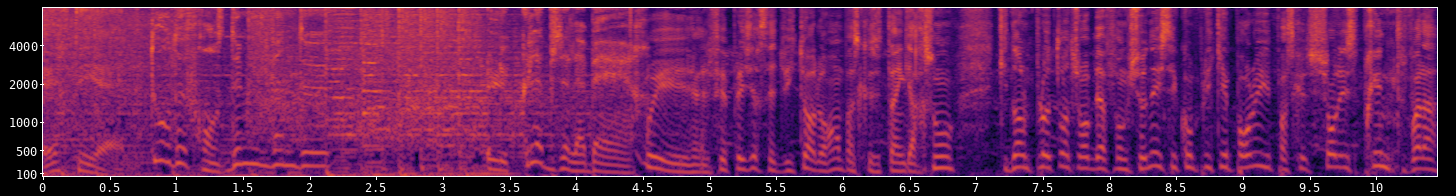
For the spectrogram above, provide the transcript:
RTL. Tour de France 2022. Le club Jalabert. Oui, elle fait plaisir cette victoire, Laurent, parce que c'est un garçon qui, dans le peloton, a toujours bien fonctionné. C'est compliqué pour lui, parce que sur les sprints, voilà,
